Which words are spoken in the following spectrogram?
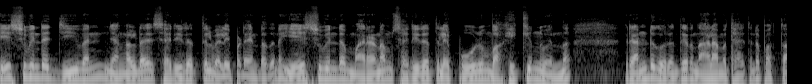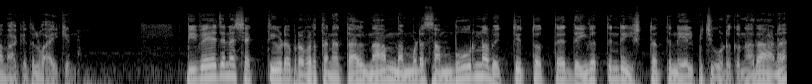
യേശുവിന്റെ ജീവൻ ഞങ്ങളുടെ ശരീരത്തിൽ വെളിപ്പെടേണ്ടതിന് യേശുവിന്റെ മരണം ശരീരത്തിൽ എപ്പോഴും വഹിക്കുന്നുവെന്ന് രണ്ട് കുരന്തിർ നാലാം അധ്യായത്തിന്റെ പത്താം വാക്യത്തിൽ വായിക്കുന്നു. വിവേചന ശക്തിയുടെ പ്രവർത്തനത്താൽ നാം നമ്മുടെ സമ്പൂർണ വ്യക്തിത്വത്തെ ദൈവത്തിന്റെ ഇഷ്ടത്തിന് ഏൽപ്പിച്ചു കൊടുക്കുന്നു. അതാണ്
